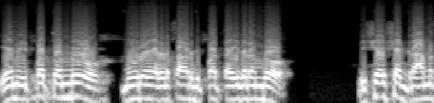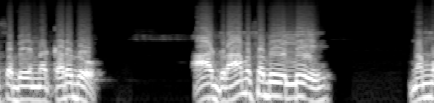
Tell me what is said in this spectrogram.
ಏನು ಇಪ್ಪತ್ತೊಂದು ಮೂರು ಎರಡ್ ಸಾವಿರದ ಇಪ್ಪತ್ತೈದರಂದು ವಿಶೇಷ ಗ್ರಾಮ ಸಭೆಯನ್ನ ಕರೆದು ಆ ಗ್ರಾಮ ಸಭೆಯಲ್ಲಿ ನಮ್ಮ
